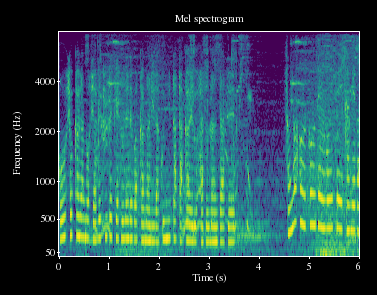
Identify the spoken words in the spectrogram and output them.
高所からの射撃で削れればかなり楽に戦えるはずなんだぜ。その方向で動いていかねば。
